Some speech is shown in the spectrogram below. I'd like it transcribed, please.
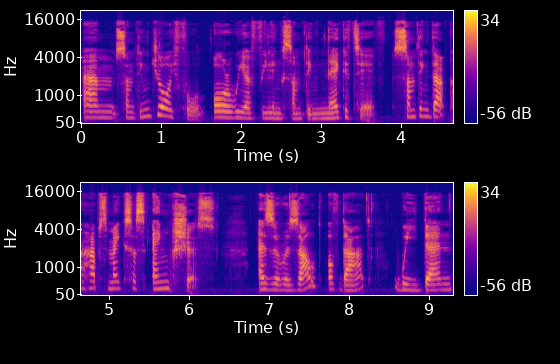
um, something joyful, or we are feeling something negative, something that perhaps makes us anxious, as a result of that, we then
